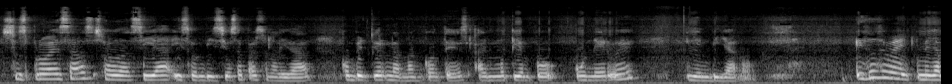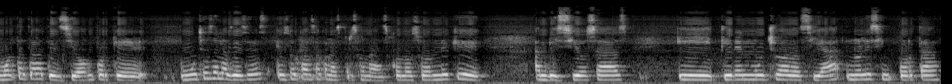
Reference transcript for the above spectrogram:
Sus proezas, su audacia y su ambiciosa personalidad convirtieron a Hernán Cortés al mismo tiempo un héroe y un villano. Eso se me, me llamó tanto la atención porque muchas de las veces eso pasa con las personas, cuando son de que ambiciosas y tienen mucho audacia, no les importa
